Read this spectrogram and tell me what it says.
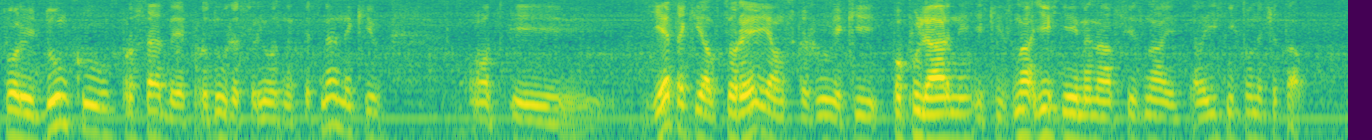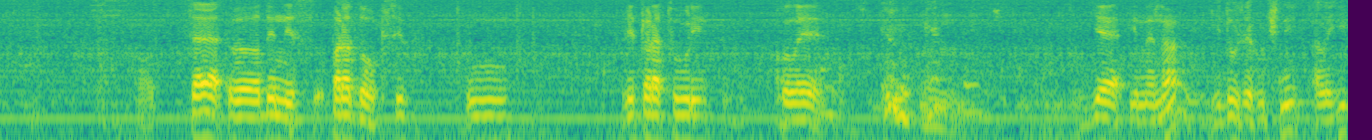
створюють думку про себе як про дуже серйозних письменників. От. І є такі автори, я вам скажу, які популярні, які зна... їхні імена всі знають, але їх ніхто не читав. Це е, один із парадоксів у літературі, коли є імена і дуже гучні, але їх,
